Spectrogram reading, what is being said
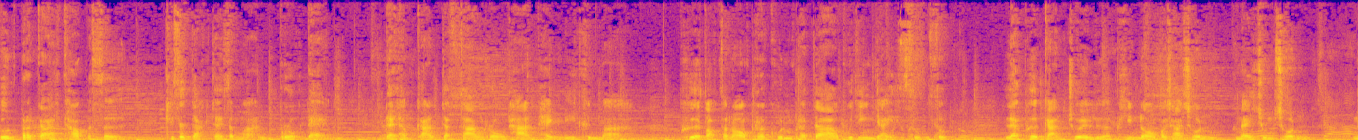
ศูนย์ประกาศข่าวประเสริฐคิสตจักรใจสมานโปรกแดง ได้ทำการจัดสร้างโรงทานแห่งนี้ขึ้นมา เพื่อตอบสนองพระคุณพระเจ้าผู้ยิ่งใหญ่สูงสุด และเพื่อการช่วยเหลือพี่น้องประชาชนในชุมชน ณ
